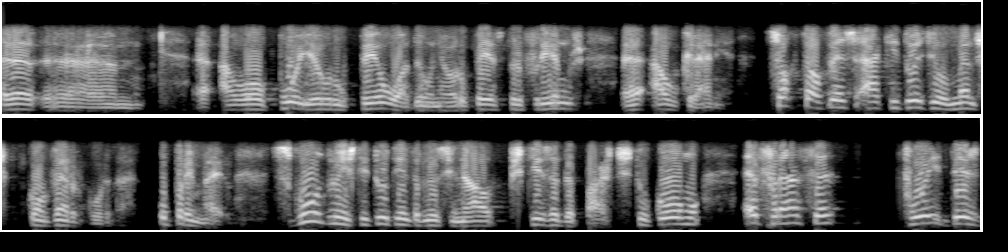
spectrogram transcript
a, a, ao apoio europeu, ou da União Europeia, se preferirmos, à Ucrânia. Só que talvez há aqui dois elementos que convém recordar. O primeiro, segundo o Instituto Internacional de Pesquisa da Paz de Estocolmo, a França foi desde,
